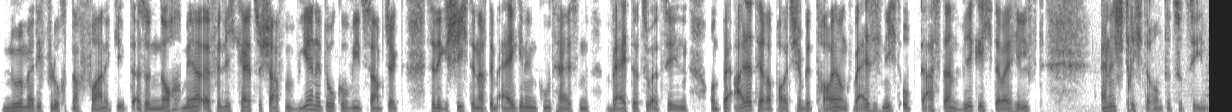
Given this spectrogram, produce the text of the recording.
nur mehr die Flucht nach vorne gibt. Also noch mehr Öffentlichkeit zu schaffen, wie eine Doku wie Subject, seine Geschichte nach dem eigenen Gutheißen weiter zu erzählen. Und bei aller therapeutischen Betreuung weiß ich nicht, ob das dann wirklich dabei hilft, einen Strich darunter zu ziehen.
